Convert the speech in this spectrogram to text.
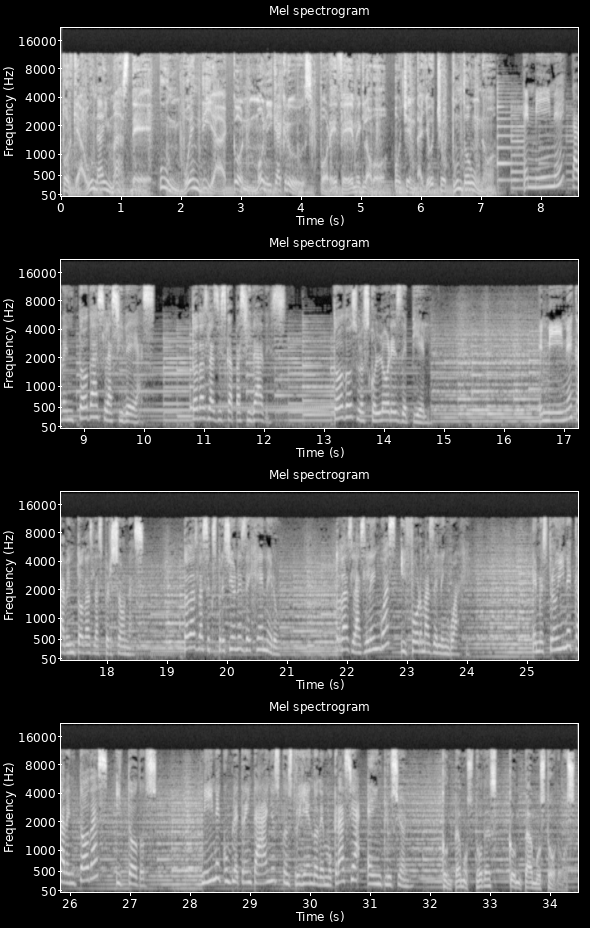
Porque aún hay más de Un Buen Día con Mónica Cruz por FM Globo 88.1. En mi INE caben todas las ideas, todas las discapacidades, todos los colores de piel. En mi INE caben todas las personas, todas las expresiones de género, todas las lenguas y formas de lenguaje. En nuestro INE caben todas y todos. Mi INE cumple 30 años construyendo democracia e inclusión. Contamos todas, contamos todos.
